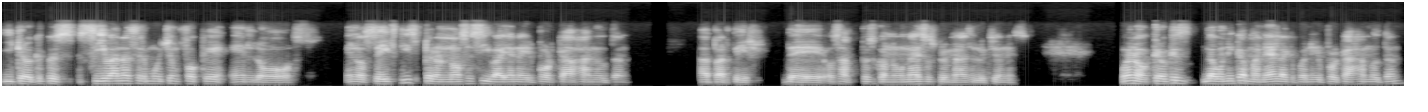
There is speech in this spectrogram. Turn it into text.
y creo que pues sí van a hacer mucho enfoque en los, en los safeties, pero no sé si vayan a ir por cada Hamilton a partir de, o sea, pues con una de sus primeras elecciones. Bueno, creo que es la única manera en la que pueden ir por K. Hamilton,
